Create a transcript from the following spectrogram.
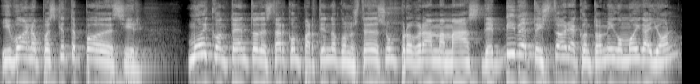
Y bueno, pues, ¿qué te puedo decir? Muy contento de estar compartiendo con ustedes un programa más de Vive tu historia con tu amigo Moy Gallón.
